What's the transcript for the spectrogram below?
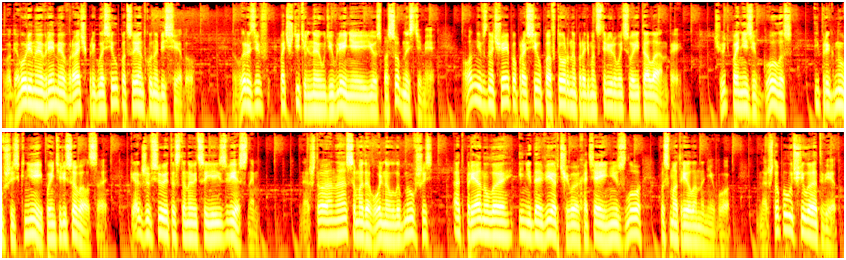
В оговоренное время врач пригласил пациентку на беседу. Выразив почтительное удивление ее способностями, он невзначай попросил повторно продемонстрировать свои таланты. Чуть понизив голос и пригнувшись к ней, поинтересовался, как же все это становится ей известным. На что она, самодовольно улыбнувшись, отпрянула и недоверчиво, хотя и не зло, посмотрела на него. На что получила ответ —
